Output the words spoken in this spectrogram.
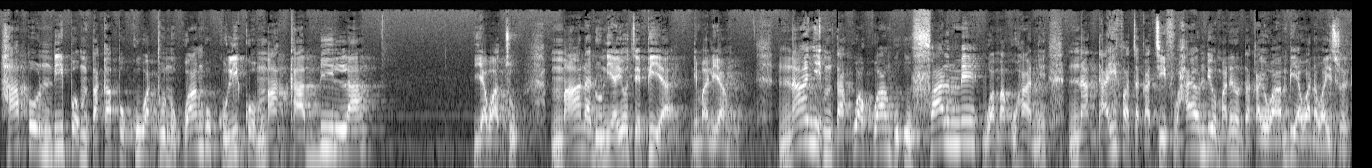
hapo ndipo mtakapokuwa tunu kwangu kuliko makabila ya watu maana dunia yote pia ni mali yangu. Nanyi mtakuwa kwangu ufalme wa makuhani na taifa takatifu. Hayo ndiyo maneno takayowaambia wana wa israeli.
